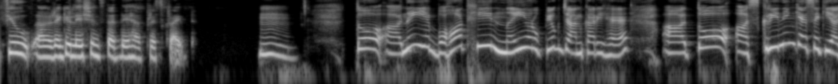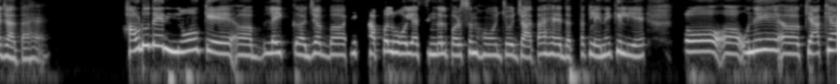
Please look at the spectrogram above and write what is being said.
few uh, regulations that they have prescribed. Hmm. तो नहीं ये बहुत ही नई और उपयुक्त जानकारी है तो स्क्रीनिंग कैसे किया जाता है हाउ डू दे नो के लाइक जब एक कपल हो या सिंगल पर्सन हो जो जाता है दत्तक लेने के लिए तो उन्हें क्या क्या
